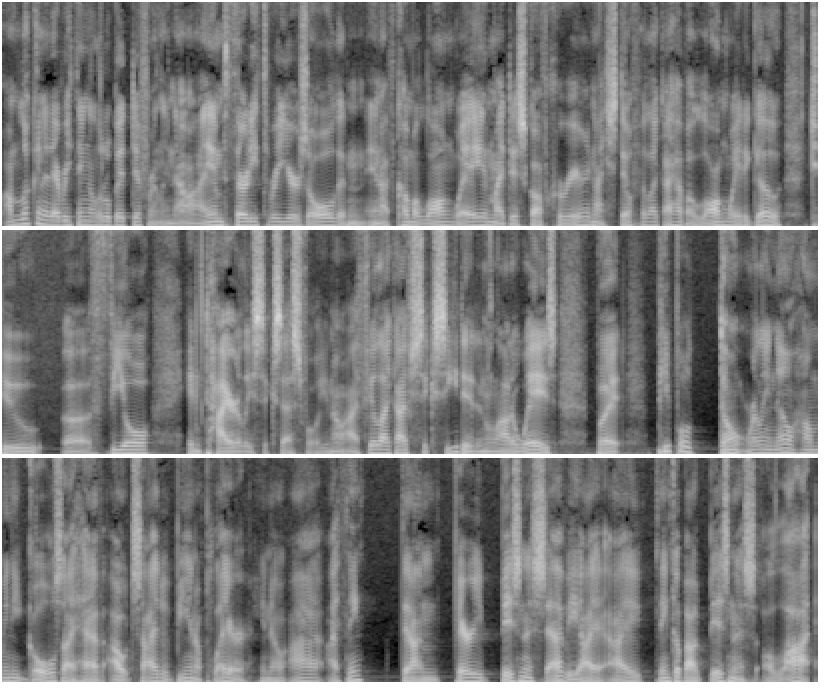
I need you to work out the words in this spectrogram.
I'm looking at everything a little bit differently now. I am 33 years old, and and I've come a long way in my disc golf career, and I still feel like I have a long way to go to uh, feel entirely successful. You know, I feel like I've succeeded in a lot of ways, but people don't really know how many goals I have outside of being a player. You know, I, I think that I'm very business savvy. I, I think about business a lot,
